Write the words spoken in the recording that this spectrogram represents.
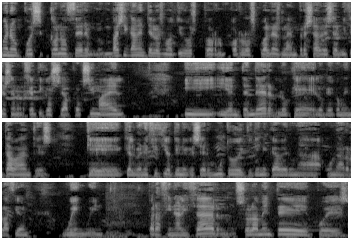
Bueno, pues conocer básicamente los motivos por, los cuales la empresa de servicios energéticos se aproxima a él y, entender lo que, lo que comentaba antes, que, el beneficio tiene que ser mutuo y que tiene que haber una, una relación win-win. Para finalizar, solamente pues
